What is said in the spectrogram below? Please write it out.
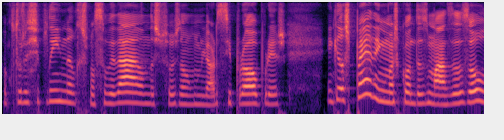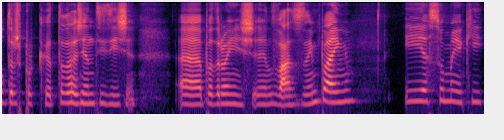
a cultura de disciplina, de responsabilidade, onde as pessoas dão o melhor de si próprias, em que eles pedem umas contas umas às outras, porque toda a gente exige uh, padrões elevados de empenho, e assumem aqui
